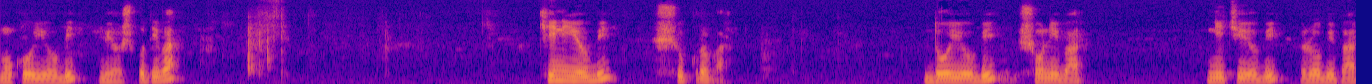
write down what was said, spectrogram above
মুকুইয়বি বৃহস্পতিবার খিনিয়বি শুক্রবার, দৈয়বি শনিবার, নিচিয়বি রবিবার,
